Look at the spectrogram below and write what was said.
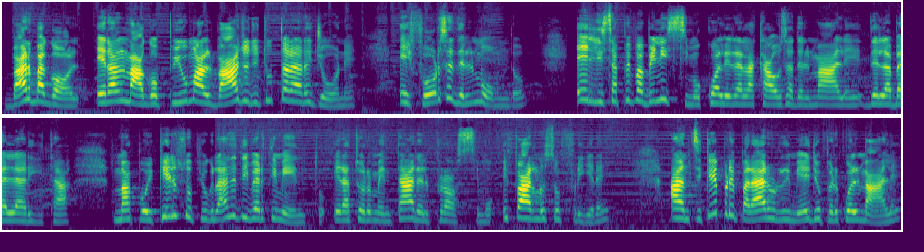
Barbagol era il mago più malvagio di tutta la regione e forse del mondo. Egli sapeva benissimo qual era la causa del male della bella Rita, ma poiché il suo più grande divertimento era tormentare il prossimo e farlo soffrire, anziché preparare un rimedio per quel male,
